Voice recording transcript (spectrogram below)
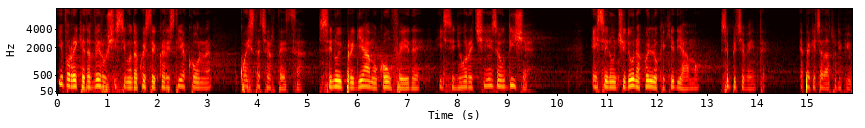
Io vorrei che davvero uscissimo da questa Eucaristia con questa certezza. Se noi preghiamo con fede, il Signore ci esaudisce e se non ci dona quello che chiediamo, semplicemente è perché ci ha dato di più.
